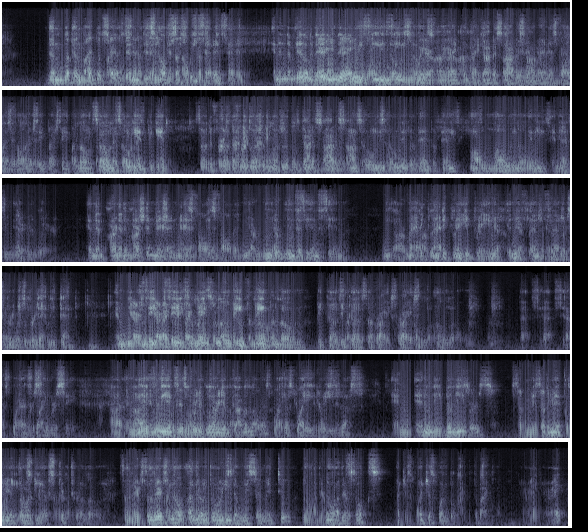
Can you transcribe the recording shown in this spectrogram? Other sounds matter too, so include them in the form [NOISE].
than what the Bible says, then this helps us reset it. And in the middle there, you always see those where I put that God is sovereign and is fallen all are saved by faith alone. So let's begin. begin. So the first time non-negotiable is God is sovereign. He's holy, holy, but then, but then he's, he's all-knowing and he's, and he's everywhere. And then our mission, mission, man is fallen. We are rooted in sin. We are radically depraved and we are flesh of flesh and we're spiritually dead. And we are saved by faith by grace alone, faith alone, alone, because because of Christ, Christ alone. That's. That's, that's why that's why we're saved. Uh, and, we, and we exist for the glory of God alone. That's why, that's why He created us. And and we believers submit submit to the authority of Scripture alone. So there's so there's no other authority that we submit to. No other no other books, but just but just one book, the Bible. All right, all right.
